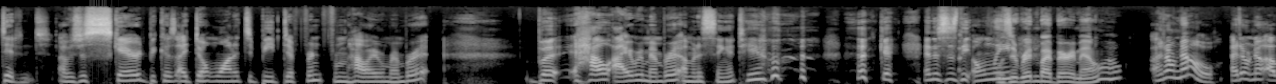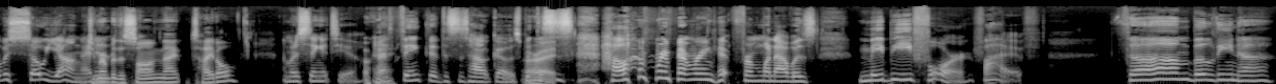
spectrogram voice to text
didn't. I was just scared because I don't want it to be different from how I remember it. But how I remember it, I'm going to sing it to you. okay. And this is the only. Was it written by Barry Manilow? I don't know. I don't know. I was so young. I Do you remember the song night title? I'm going to sing it to you. And Okay. I think that this is how it goes, but All this right. is how I'm remembering it from when I was maybe four, five. Thumbelina,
